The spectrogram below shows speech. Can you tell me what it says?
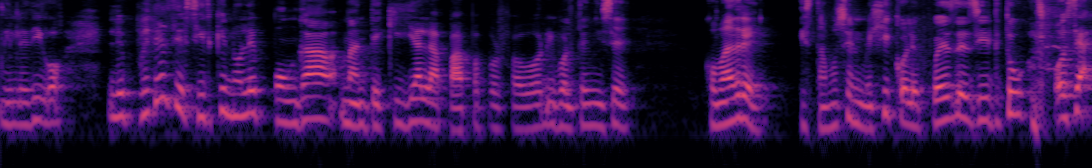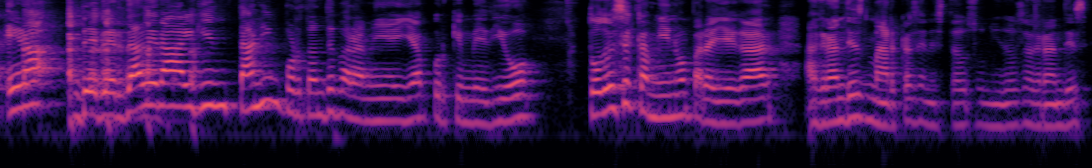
y le digo, ¿le puedes decir que no le ponga mantequilla a la papa, por favor? Y voltea y me dice, comadre, estamos en México, le puedes decir tú. O sea, era, de verdad era alguien tan importante para mí ella porque me dio todo ese camino para llegar a grandes marcas en Estados Unidos, a grandes,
